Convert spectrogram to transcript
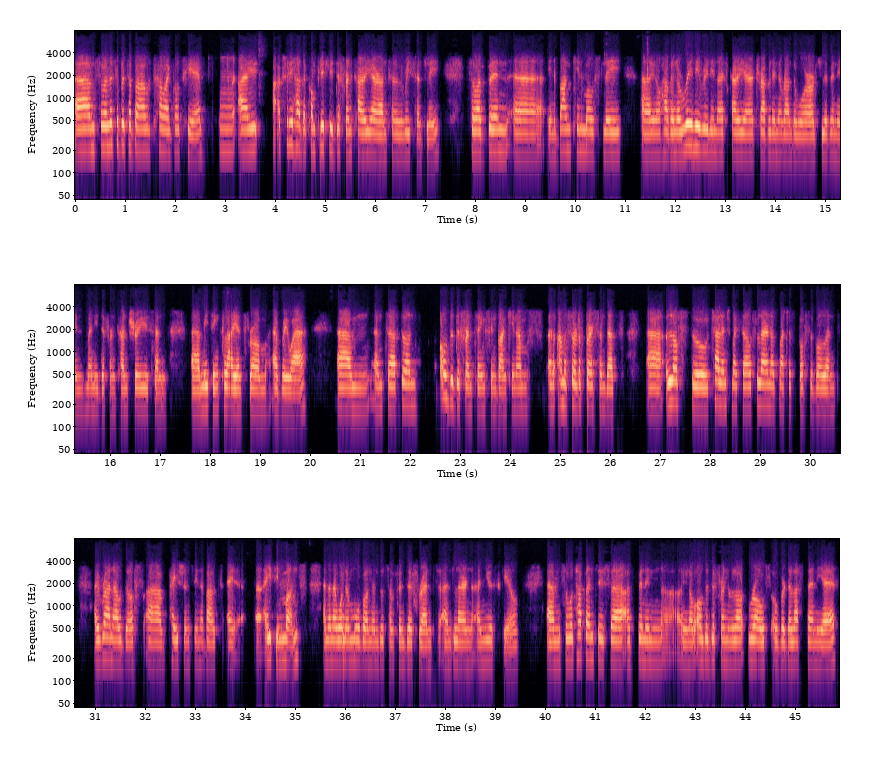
Um, so a little bit about how I got here. Um, I actually had a completely different career until recently. So I've been uh, in banking mostly, uh, you know, having a really, really nice career, traveling around the world, living in many different countries and uh, meeting clients from everywhere. Um, and I've done all the different things in banking. I'm, I'm a sort of person that uh, loves to challenge myself, learn as much as possible, and I ran out of uh, patience in about a, uh, 18 months, and then I want to move on and do something different and learn a new skill. Um, so what happened is uh, I've been in uh, you know all the different lo- roles over the last 10 years.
